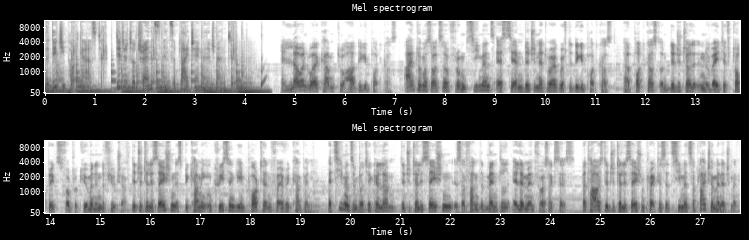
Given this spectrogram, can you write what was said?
The Digi Podcast Digital Trends in Supply Chain Management. Hello and welcome to our Digi Podcast. I'm Thomas Holzer from Siemens SCM Digi Network with the Digi Podcast, a podcast on digital and innovative topics for procurement in the future. Digitalization is becoming increasingly important for every company. At Siemens in particular, digitalization is a fundamental element for success. But how is digitalization practiced at Siemens Supply Chain Management?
